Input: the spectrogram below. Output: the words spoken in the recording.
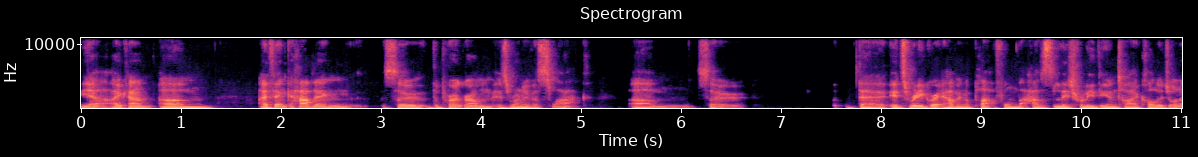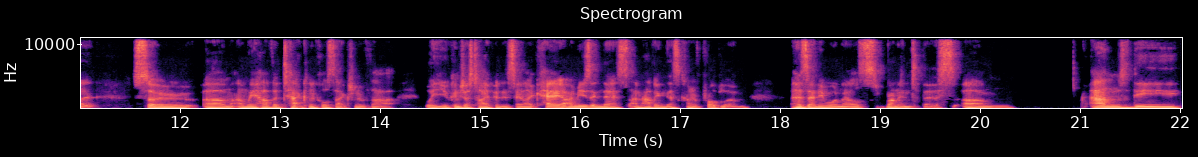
yeah i can. Um i think having so the program is run over slack. Um so there it's really great having a platform that has literally the entire college on it. So um and we have a technical section of that where you can just type in and say like, hey, I'm using this, I'm having this kind of problem. Has anyone else run into this? Um, and the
